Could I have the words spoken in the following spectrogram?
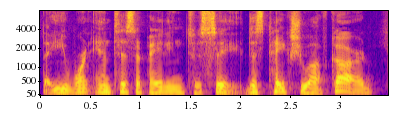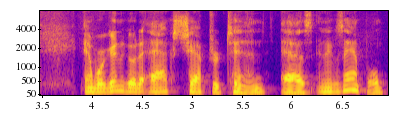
that you weren't anticipating to see, it just takes you off guard. And we're going to go to Acts chapter 10 as an example,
